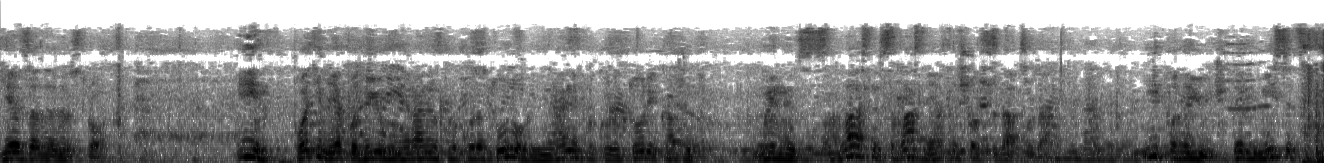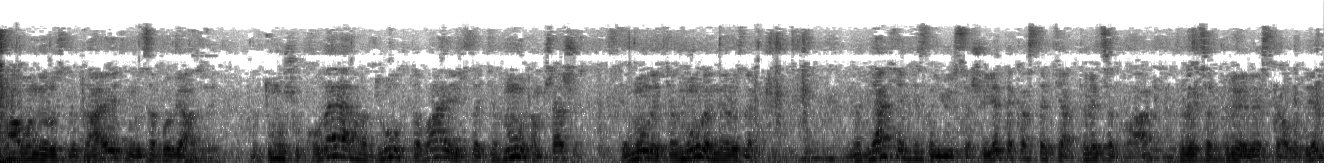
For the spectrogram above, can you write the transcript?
є зареєстрована. І потім я подаю в Генеральну прокуратуру, в Генеральній прокуратурі кажуть, ми не согласні, согласні, я прийшов сюди подати. І подаю 4 місяці, справу не розглядають, не зобов'язують. Тому що колега, друг, товариш затягнув, там ще щось, тягнули, тягнули, не розглядають. На днях я дізнаюся, що є така стаття 32, 33 риска 1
